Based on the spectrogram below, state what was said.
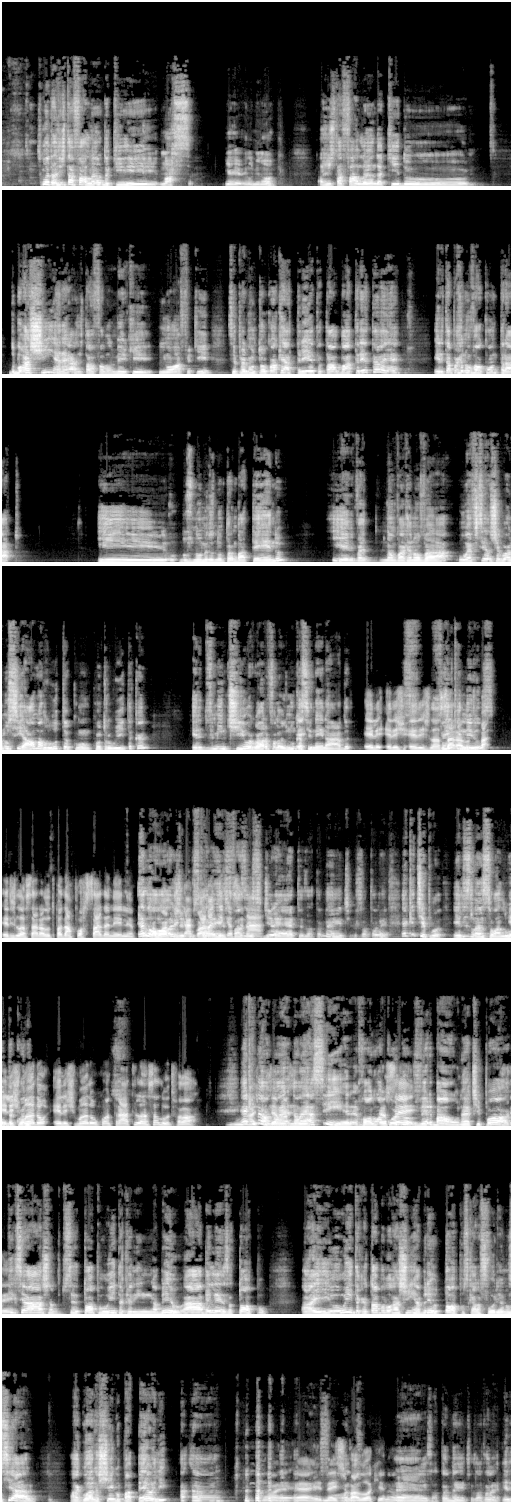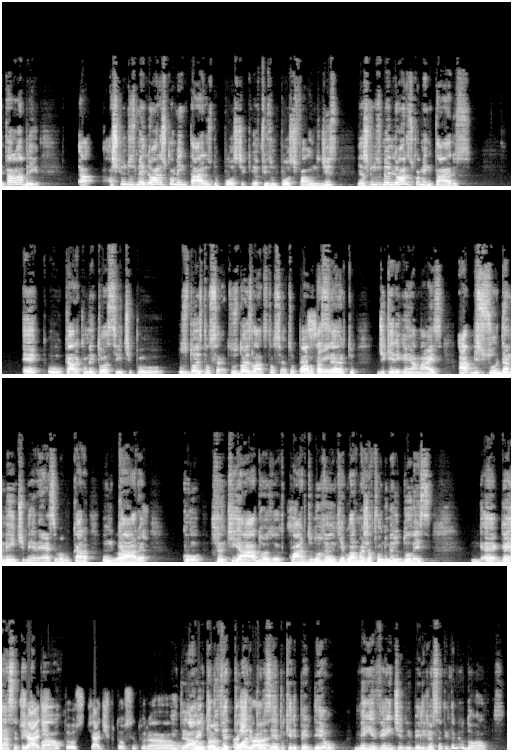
Escuta, a gente tá falando aqui. Nossa! E aí, iluminou? A gente tá falando aqui do. Do Borrachinha, né? A gente tava falando meio que em off aqui. Você perguntou qual que é a treta tal. A treta é. Ele tá para renovar o contrato. E os números não estão batendo. E ele vai, não vai renovar. O UFC chegou a anunciar uma luta com, contra o Whittaker. Ele desmentiu agora, falou: Eu nunca assinei nada. Ele- eles, eles lançaram Fake a luta. pra- eles lançaram a luta pra dar uma forçada nele, né? É Porra, agora lógico, tem- Agora, vai ter que fazem isso assinar. direto, exatamente, exatamente. É que, tipo, eles lançam a luta Eles quando... mandam, eles mandam um contrato e lançam a luta. Fala, ó. É que não, não é, não é assim, rola um Eu acordo sei. verbal, né? Tipo, ó, o que, que você acha? Você topa o Itaker em abril? Ah, beleza, topo. Aí o Itaker topa a borrachinha em abril? Topo. Os caras foram e anunciaram. Agora chega o papel, ele... Ah, ah. Não, é, é, não é esse Foda. valor aqui, não. É, exatamente, exatamente. Ele tá numa briga. Acho que um dos melhores comentários do post, eu fiz um post falando disso, e acho que um dos melhores comentários é o cara comentou assim, tipo, os dois estão certos, os dois lados estão certos. O Paulo tá sim. certo de querer ganhar mais, absurdamente merece. Um cara, um Lógico. cara com ranqueado, quarto no ranking agora, mas já foi número dois, é, ganhar 70 já, pau. disputou, já disputou o cinturão. Então, a luta do Vettori, por exemplo, que ele perdeu, main event, ele, ele ganhou 70 mil dólares.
